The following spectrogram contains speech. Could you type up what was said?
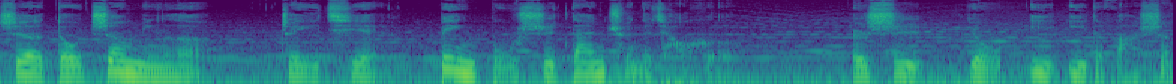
这都证明了这一切并不是单纯的巧合，而是有意义的发生。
